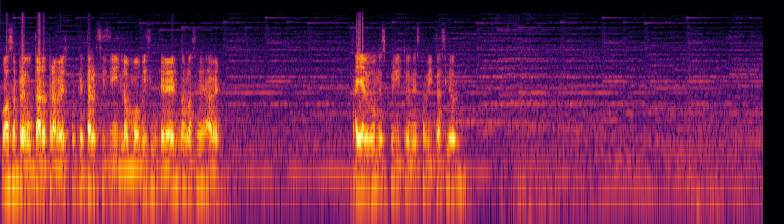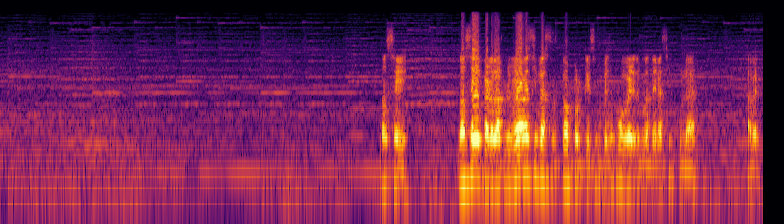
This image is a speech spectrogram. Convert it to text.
Vamos a preguntar otra vez, porque tal si, si lo moví sin querer, no lo sé. A ver. ¿Hay algún espíritu en esta habitación? No sé. No sé, pero la primera vez sí me asustó porque se empezó a mover de manera circular. A ver.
